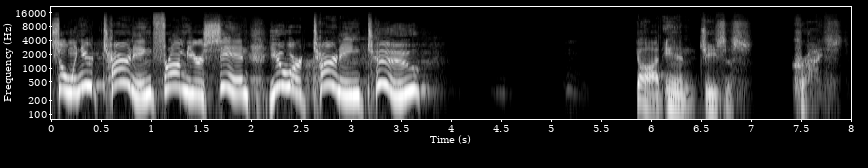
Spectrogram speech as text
So when you're turning from your sin, you are turning to God in Jesus Christ.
